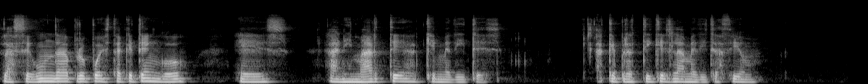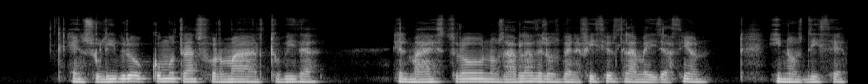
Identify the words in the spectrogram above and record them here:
La segunda propuesta que tengo es animarte a que medites, a que practiques la meditación En su libro Cómo transformar tu vida, el maestro nos habla de los beneficios de la meditación y nos dice,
